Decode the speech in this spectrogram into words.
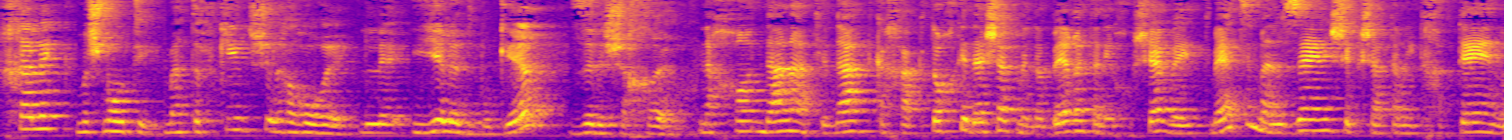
חלק משמעותי מהתפקיד של ההורה לילד בוגר זה לשחרר. נכון, דנה, את יודעת, ככה, תוך כדי שאת מדברת, אני חושבת בעצם על זה שכשאתה מתחתן,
